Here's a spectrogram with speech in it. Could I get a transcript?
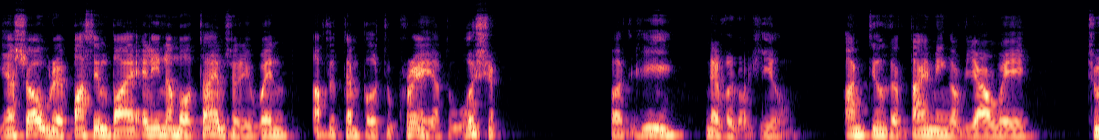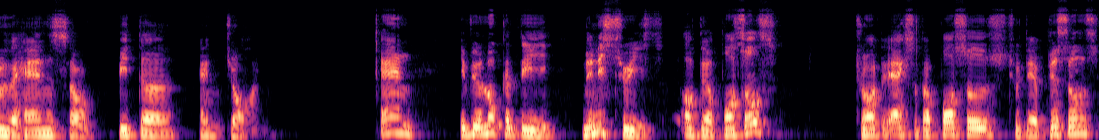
Yeshua would have passed him by any number of times when he went up the temple to pray or to worship. But he never got healed until the timing of Yahweh through the hands of Peter and John. And if you look at the ministries of the apostles, throughout the Acts of the Apostles to the epistles,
